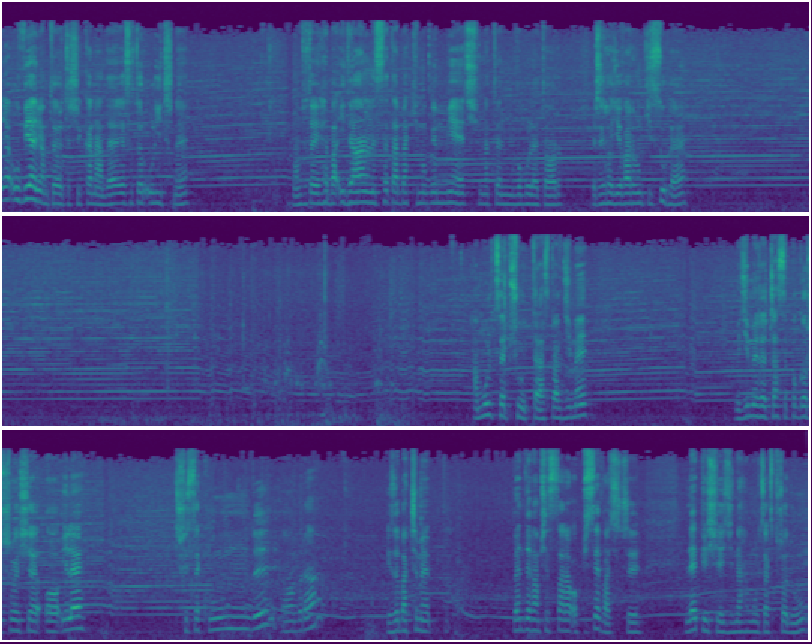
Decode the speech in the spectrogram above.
Ja uwielbiam teoretycznie Kanadę, jest to tor uliczny. Mam tutaj chyba idealny setup, jaki mógłbym mieć na ten w ogóle tor, jeżeli chodzi o warunki suche. Hamulce przód, teraz sprawdzimy. Widzimy, że czasy pogorszyły się o ile? 3 sekundy, dobra. I zobaczymy Będę wam się starał opisywać, czy lepiej się jeździ na hamulcach z przodu.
